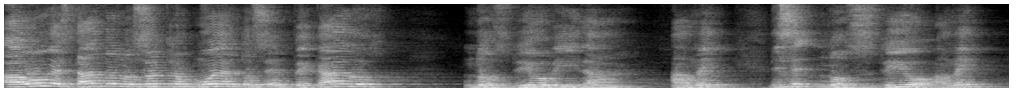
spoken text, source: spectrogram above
aún estando nosotros muertos en pecados, nos dio vida. Amén. Dice, nos dio. Amén.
